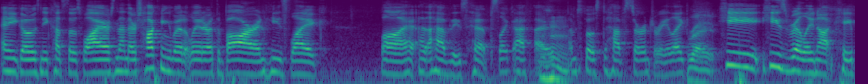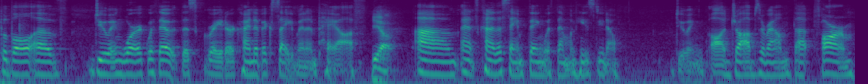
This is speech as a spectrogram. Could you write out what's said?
And he goes and he cuts those wires, and then they're talking about it later at the bar, and he's like, "Well, I, I have these hips. Like I, I, I'm supposed to have surgery. Like Mm-hmm. Right. he he's really not capable of doing work without this greater kind of excitement and payoff. Yeah. Um, and it's kind of the same thing with them when he's, you know, doing odd jobs around that farm,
